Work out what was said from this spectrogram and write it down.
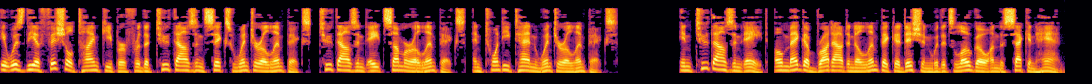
It was the official timekeeper for the 2006 Winter Olympics, 2008 Summer Olympics, and 2010 Winter Olympics. In 2008, Omega brought out an Olympic edition with its logo on the second hand.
